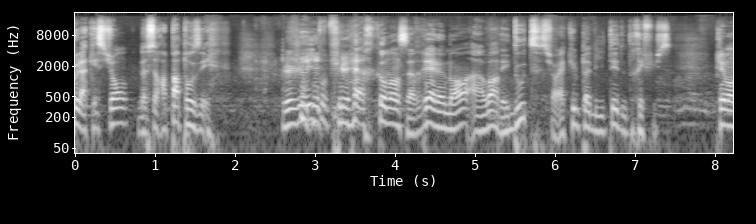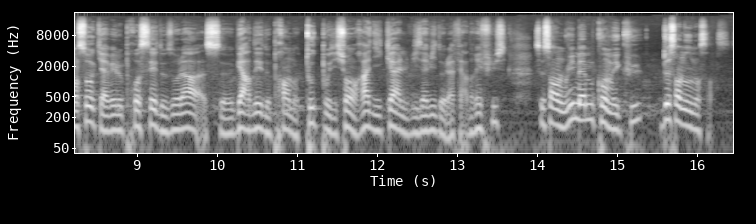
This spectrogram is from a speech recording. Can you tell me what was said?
que la question ne sera pas posée. Le jury populaire commence réellement à avoir des doutes sur la culpabilité de Dreyfus. Clémenceau, qui avait le procès de Zola, se gardait de prendre toute position radicale vis-à-vis de l'affaire Dreyfus, se sent lui-même convaincu de son innocence.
